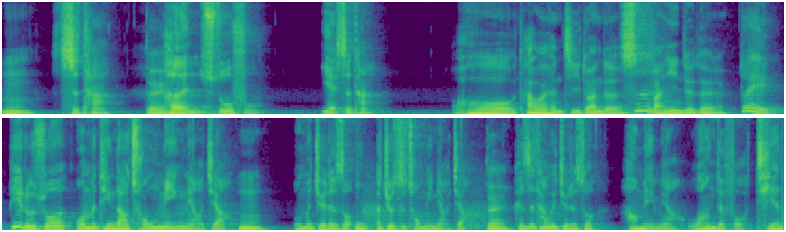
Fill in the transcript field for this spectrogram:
嗯，是他。对，很舒服，也是他。哦，他会很极端的反应，对不对？对，譬如说，我们听到虫鸣鸟叫，嗯，我们觉得说，嗯，就是虫鸣鸟叫。对，可是他会觉得说。好美妙，wonderful，天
